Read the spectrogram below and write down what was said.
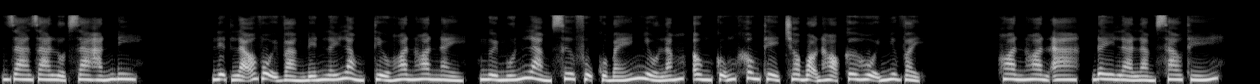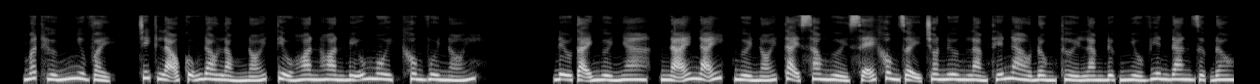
ra ra lột ra hắn đi. Liệt lão vội vàng đến lấy lòng tiểu hoan hoan này, người muốn làm sư phụ của bé nhiều lắm, ông cũng không thể cho bọn họ cơ hội như vậy. Hoan hoan a đây là làm sao thế? Mất hứng như vậy, trích lão cũng đau lòng nói tiểu hoan hoan bĩu môi, không vui nói. Đều tại người nha, nãi nãi, người nói tại sao người sẽ không dạy cho nương làm thế nào đồng thời làm được nhiều viên đan dược đâu.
